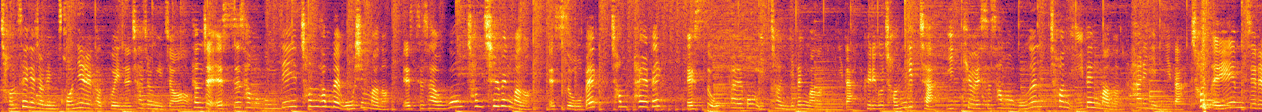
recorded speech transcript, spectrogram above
전 세계적인 권위를 갖고 있는 차종이죠. 현재 S350D 1,350만원, S450 1,700만원, S500 1,800, S580 2,200만원입니다. 그리고 전기차 EQS 350은 1,200만원 할인입니다. 첫 AMG를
